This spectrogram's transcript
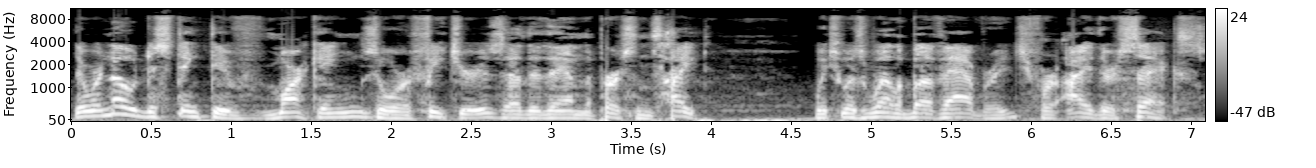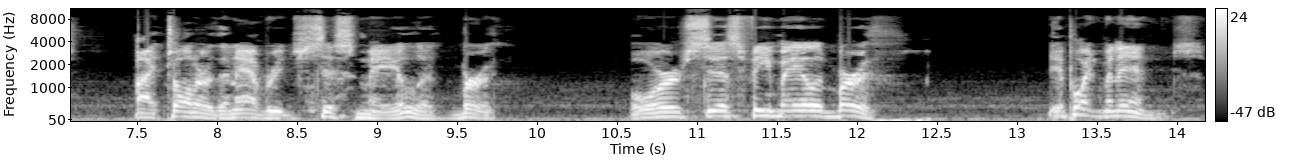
There were no distinctive markings or features other than the person's height, which was well above average for either sex, I taller than average cis male at birth, or cis female at birth, the appointment ends.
